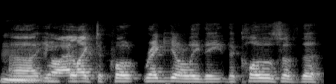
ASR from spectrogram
mm-hmm. uh, you know i like to quote regularly the the close of the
